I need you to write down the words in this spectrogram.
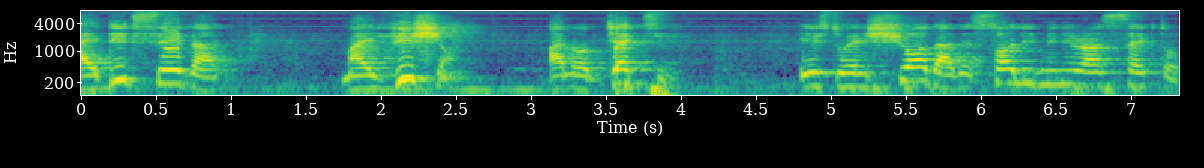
I did say that my vision and objective is to ensure that the solid mineral sector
